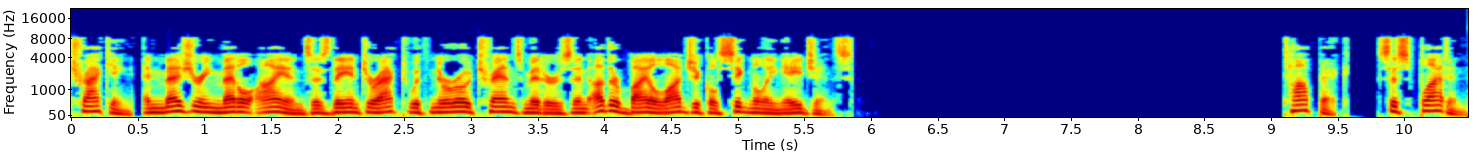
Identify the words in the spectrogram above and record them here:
tracking, and measuring metal ions as they interact with neurotransmitters and other biological signaling agents. Cisplatin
